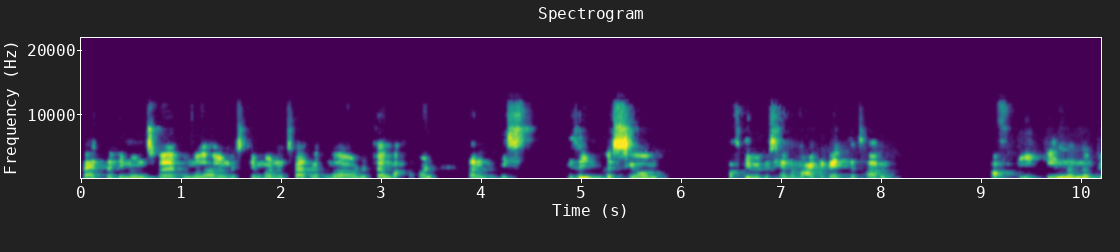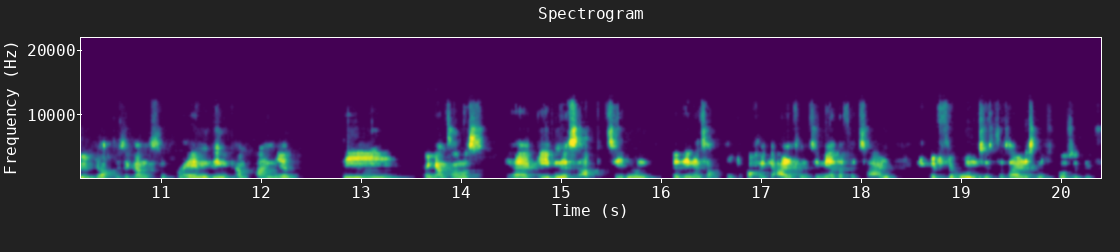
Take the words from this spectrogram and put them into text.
weiterhin unsere 100 Euro investieren wollen und 200, 300 Euro Return machen wollen, dann ist diese Impression, auf die wir bisher normal gewettet haben, auf die gehen dann natürlich auch diese ganzen Branding-Kampagnen, die ein ganz anderes Ergebnis abzielen und bei denen es auch, auch egal ist, wenn sie mehr dafür zahlen. Sprich, für uns ist das alles nicht positiv.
